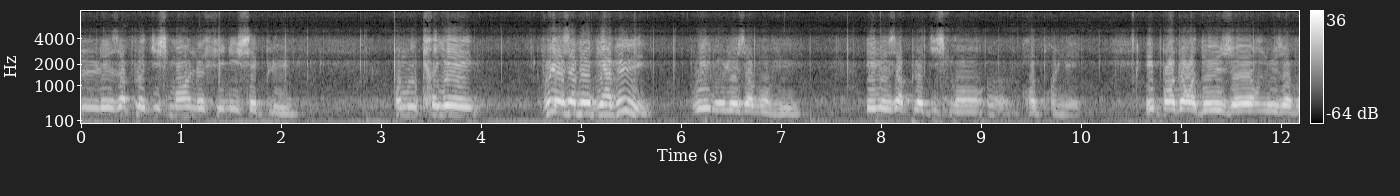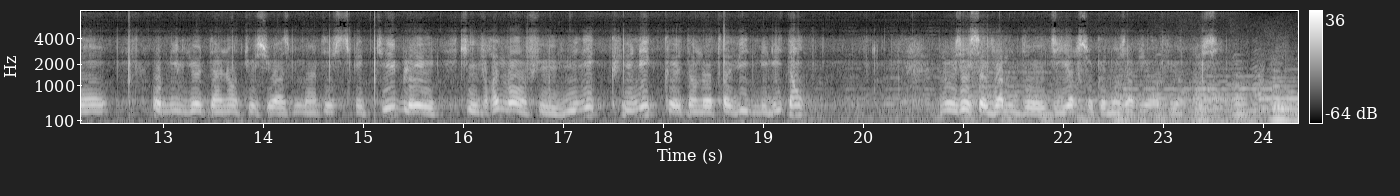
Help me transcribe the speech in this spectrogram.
les applaudissements ne finissaient plus. On nous criait Vous les avez bien vus Oui, nous les avons vus. Et les applaudissements euh, reprenaient. Et pendant deux heures, nous avons, au milieu d'un enthousiasme indescriptible et qui vraiment fut unique, unique dans notre vie de militant, nous essayâmes de dire ce que nous avions vu en Russie.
